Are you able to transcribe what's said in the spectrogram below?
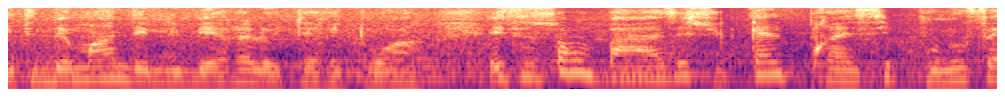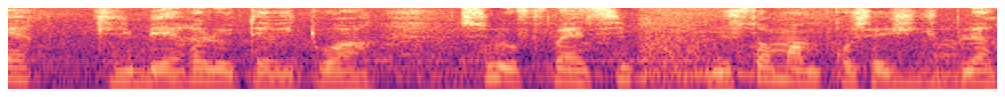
ils te demandent de libérer le territoire. Ils se sont basés sur quel principe pour nous faire libérer le territoire? Sur le principe, nous sommes en procédure du blanc.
